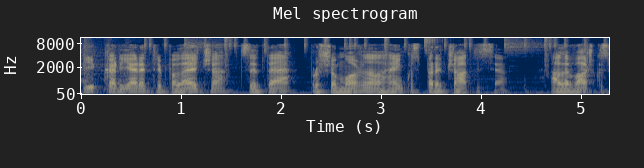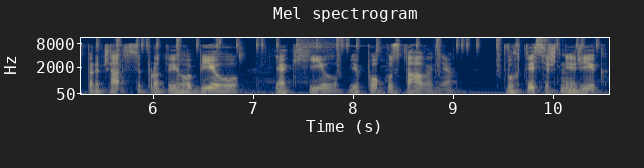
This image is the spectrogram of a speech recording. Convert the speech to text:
Пік кар'єри H – це те, про що можна легенько сперечатися, але важко сперечатися проти його бігу як хіл в епоху ставлення. 2000 рік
